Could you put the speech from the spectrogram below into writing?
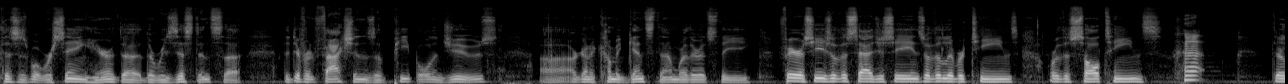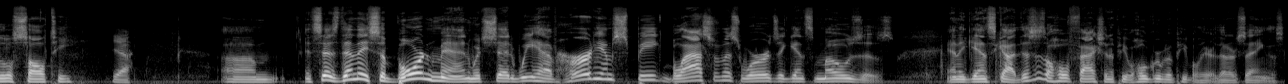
this is what we're seeing here the, the resistance, uh, the different factions of people and Jews. Uh, are going to come against them, whether it's the Pharisees or the Sadducees or the Libertines or the Saltines. They're a little salty. yeah. It says, Then they suborned men, which said, We have heard him speak blasphemous words against Moses and against God. This is a whole faction of people, a whole group of people here that are saying this.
